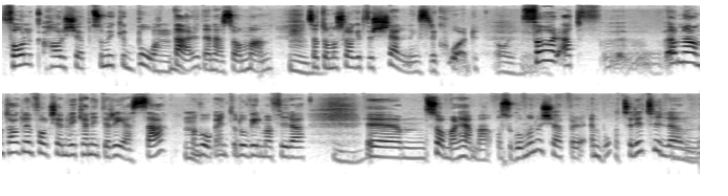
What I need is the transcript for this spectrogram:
folk har köpt så mycket båtar den här sommaren så att de har slagit försäljningsrekord. För att, ja, antagligen folk känner vi kan inte resa, man vågar inte och då vill man fira ehm, sommar hemma. Och så går man och köper en båt. Så det tydligen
